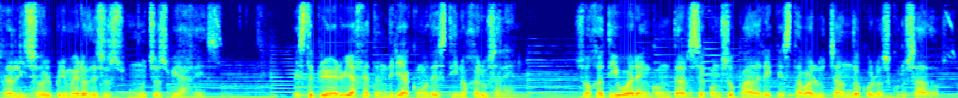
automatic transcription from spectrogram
realizó el primero de sus muchos viajes. Este primer viaje tendría como destino Jerusalén. Su objetivo era encontrarse con su padre que estaba luchando con los cruzados.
